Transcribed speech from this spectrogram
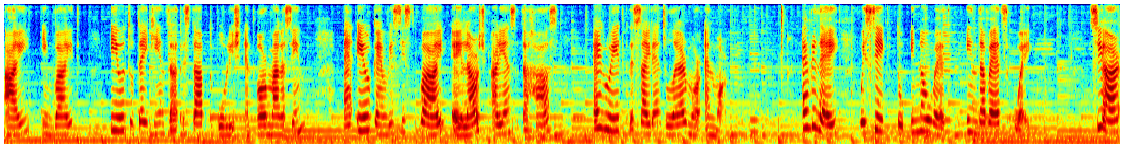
I invite you to take in that step to publish in our magazine and you can be assisted by a large audience that has a great desire to learn more and more. Every day, we seek to innovate in the best way. CR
